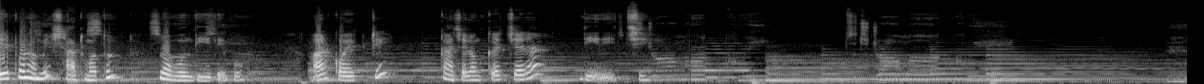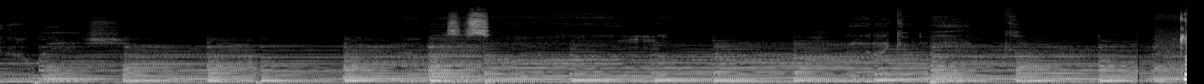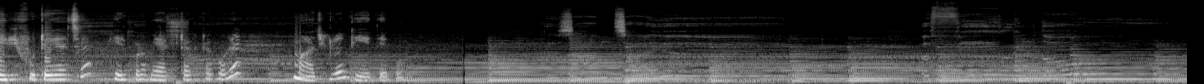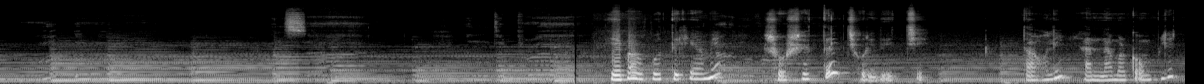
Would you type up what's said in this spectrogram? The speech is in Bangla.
এরপর আমি স্বাদ মতন লবণ দিয়ে দেব আর কয়েকটি কাঁচা লঙ্কার চারা দিয়ে দিচ্ছি। কেবি ফুটে গেছে এরপর আমি একটা একটা করে মাছগুলো দিয়ে দেবো। 'Cause এবার উপর থেকে আমি সর্ষের তেল ছড়িয়ে দিচ্ছি। তাহলে রান্না আমার কমপ্লিট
